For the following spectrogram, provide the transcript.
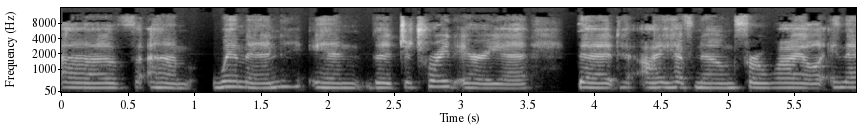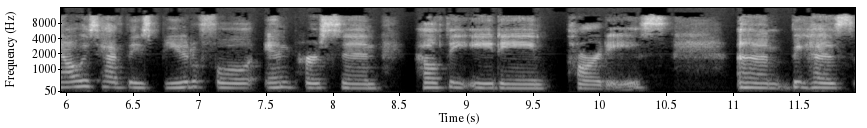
of um, women in the Detroit area that I have known for a while, and they always have these beautiful in person healthy eating parties um, because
